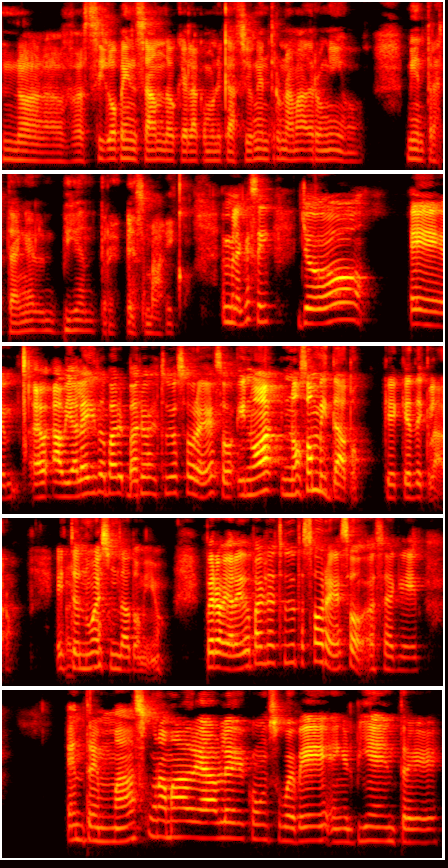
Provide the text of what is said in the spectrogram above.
No, no, sigo pensando que la comunicación entre una madre y un hijo, mientras está en el vientre, es mágico. Mira que sí. Yo eh, había leído varios estudios sobre eso y no, no son mis datos, que quede claro. Esto no es un dato mío. Pero había leído varios estudios sobre eso. O sea que entre más una madre hable con su bebé en el vientre,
